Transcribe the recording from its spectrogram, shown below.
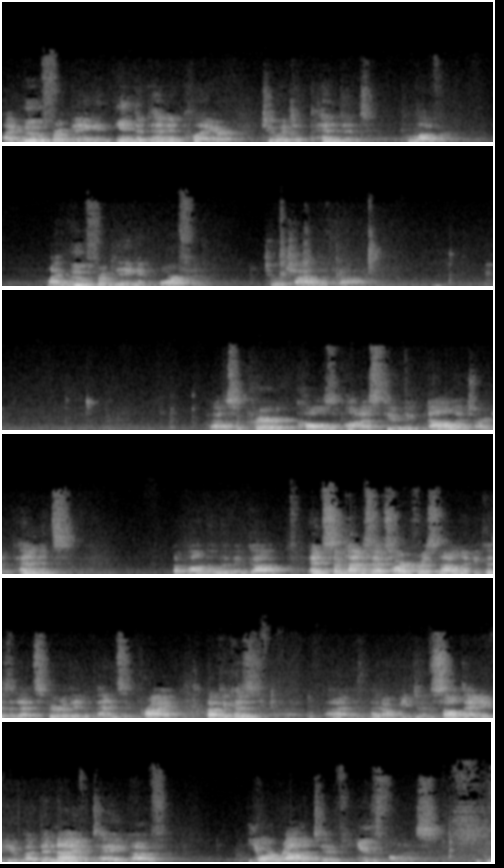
I move from being an independent player to a dependent lover. I move from being an orphan to a child of God. Uh, so prayer calls upon us to acknowledge our dependence upon the living God. And sometimes that's hard for us not only because of that spirit of independence and pride, but because I, I don't mean to insult any of you, but the naivete of your relative youthfulness.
